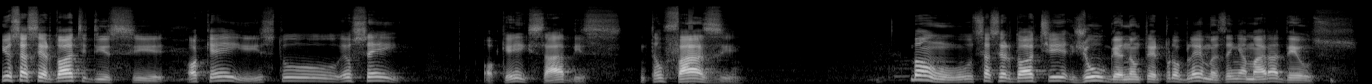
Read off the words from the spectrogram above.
E o sacerdote disse: Ok, isto eu sei. Ok, sabes, então faze. Bom, o sacerdote julga não ter problemas em amar a Deus.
